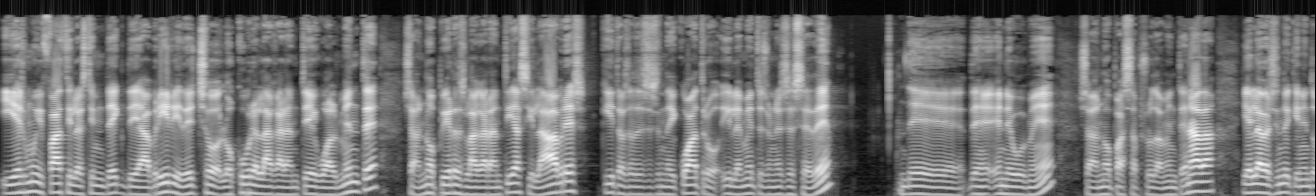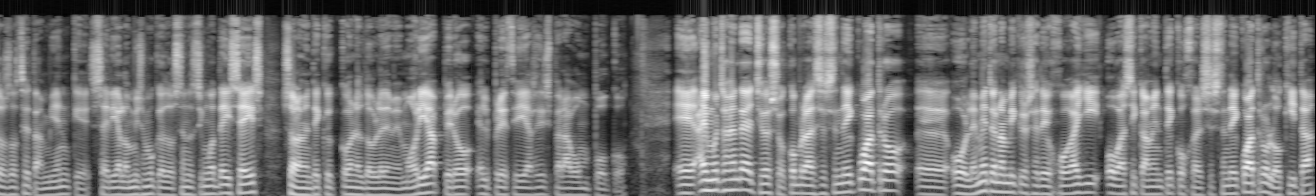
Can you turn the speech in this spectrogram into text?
y es muy fácil el Steam Deck de abrir y de hecho lo cubre la garantía igualmente. O sea, no pierdes la garantía si la abres, quitas el de 64 y le metes un SSD de, NVMe, o sea, no pasa absolutamente nada. Y hay la versión de 512 también, que sería lo mismo que 256, solamente que con el doble de memoria, pero el precio ya se disparaba un poco. Eh, hay mucha gente que ha hecho eso, compra el 64 eh, o le mete una micro SD y juega allí, o básicamente coge el 64, lo quita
